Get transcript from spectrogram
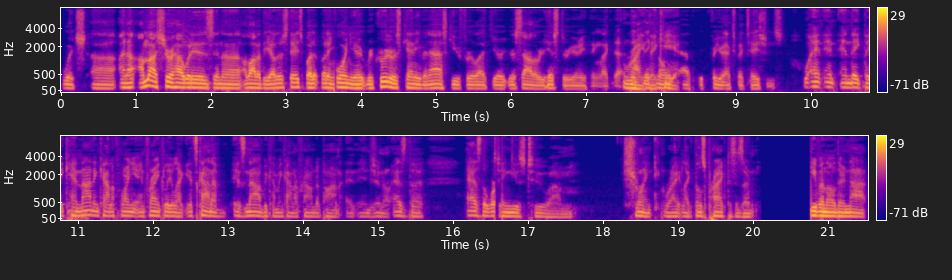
which, uh, and I, am not sure how it is in a, a, lot of the other states, but, but in California, recruiters can't even ask you for like your, your salary history or anything like that. Right. They, they, they can only ask for your expectations. Well, and, and, and they, they cannot in California. And frankly, like it's kind of, is now becoming kind of frowned upon in, in general as the, as the work used to, um, shrink, right? Like those practices are, even though they're not,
